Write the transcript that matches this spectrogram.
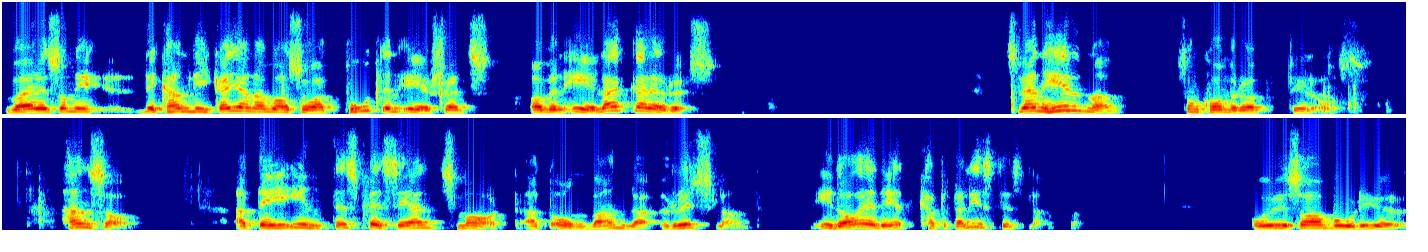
Vad är det, som är, det kan lika gärna vara så att Putin ersätts av en elakare ryss. Sven Hirdman, som kommer upp till oss, han sa att det är inte speciellt smart att omvandla Ryssland. Idag är det ett kapitalistiskt land. Och USA borde ju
